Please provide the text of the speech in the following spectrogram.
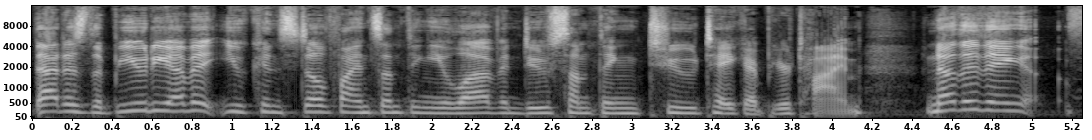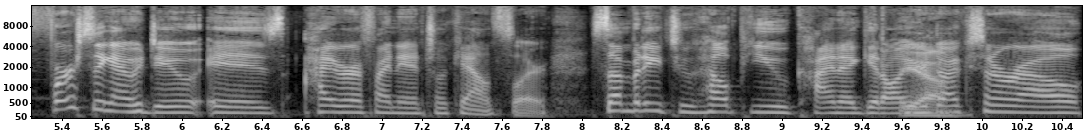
that is the beauty of it. You can still find something you love and do something to take up your time. Another thing, first thing I would do is hire a financial counselor, somebody to help you kind of get all your ducks in a row,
